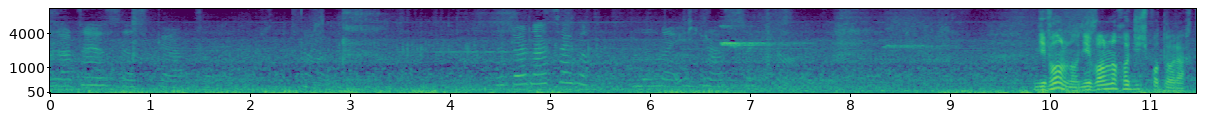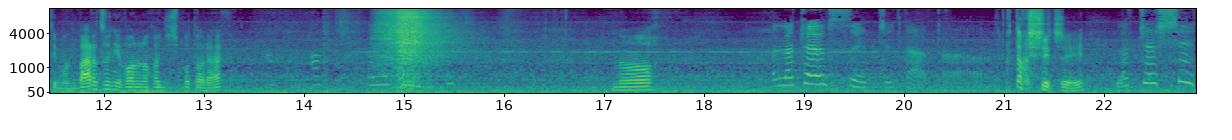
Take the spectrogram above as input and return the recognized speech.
Ale to jest zaskakujące. No to dlaczego można iść na sektory? Nie wolno, nie wolno chodzić po torach, Tymon. Bardzo nie wolno chodzić po torach. No, dlaczego syczy, tata? kto krzyczy? Dlaczego syczy?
